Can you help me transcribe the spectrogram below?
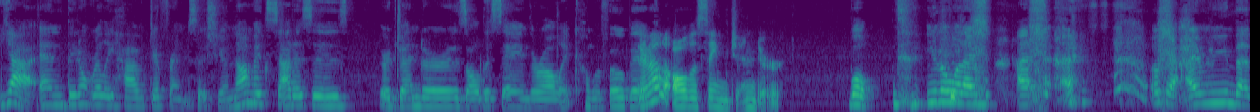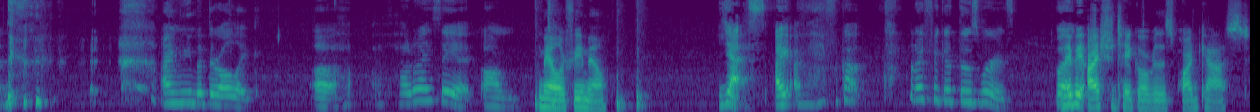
Yeah, and they don't really have different socioeconomic statuses. Their gender is all the same. They're all like homophobic. They're not all the same gender. Well, you know what I'm. I, I, okay, I mean that. I mean that they're all like, uh, how do I say it? Um, Male or female. yes, I I forgot, but I forget those words. But Maybe I should take over this podcast.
